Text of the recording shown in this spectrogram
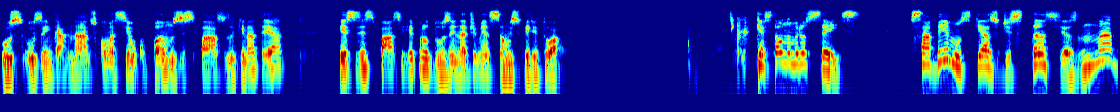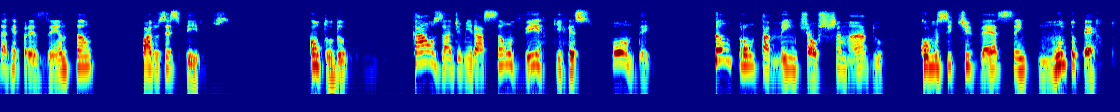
os, os encarnados, como assim ocupamos espaços aqui na Terra, esses espaços se reproduzem na dimensão espiritual. Questão número 6. Sabemos que as distâncias nada representam para os espíritos. Contudo, causa admiração ver que respondem tão prontamente ao chamado como se tivessem muito perto.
